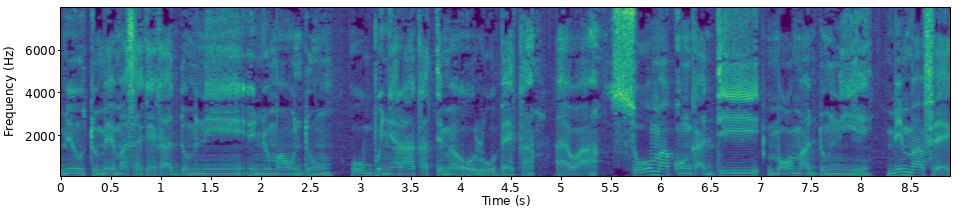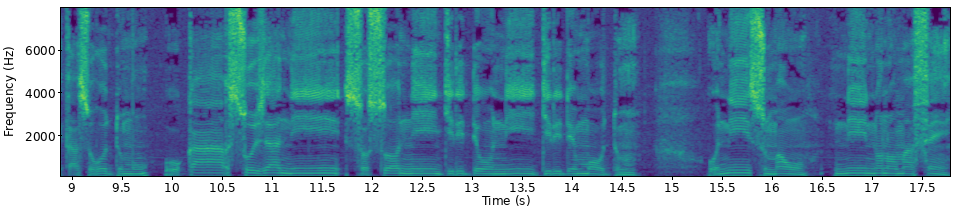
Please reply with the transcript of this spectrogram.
minnu tun bɛ masakɛ ka dumuni ɲumanw dun o bonyara ka tɛmɛ olu bɛɛ kan ayiwa sogo ma kɔn ka di mɔgɔ ma dumuni ye min b'a fɛ ka sogo dumu o ka soja ni sɔsɔ ni jiridenw ni jiridenmɔw dumu o ni sumanw ni nɔnɔmafɛn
